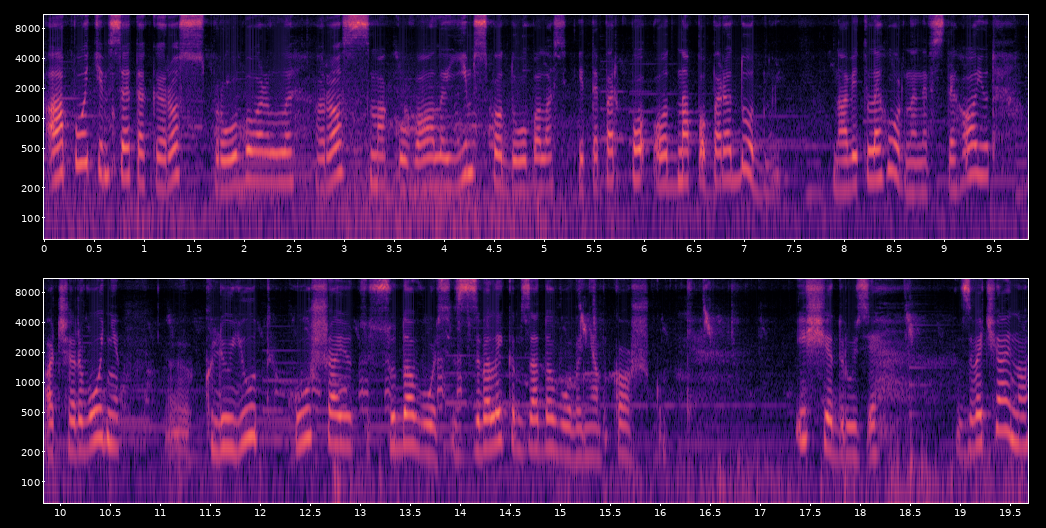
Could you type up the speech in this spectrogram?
А потім все-таки розспробували, розсмакували, їм сподобалось. І тепер по одна поперед одної. Навіть легорни не встигають, а червоні е, клюють, кушають з удовольствием, з великим задоволенням кашку. І ще, друзі, звичайно,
